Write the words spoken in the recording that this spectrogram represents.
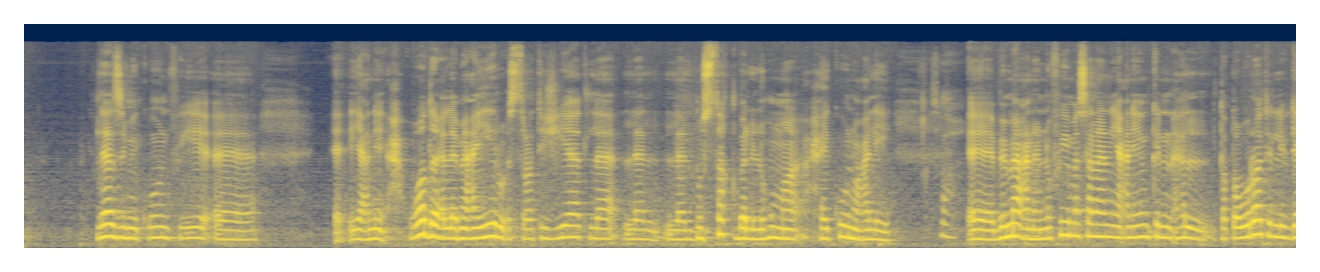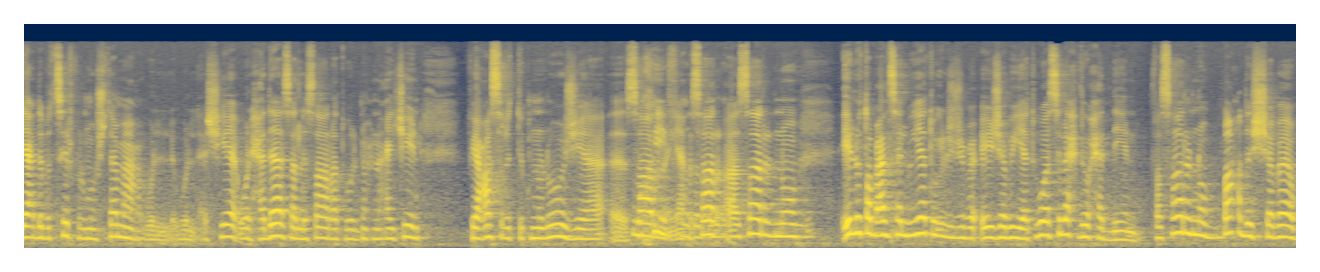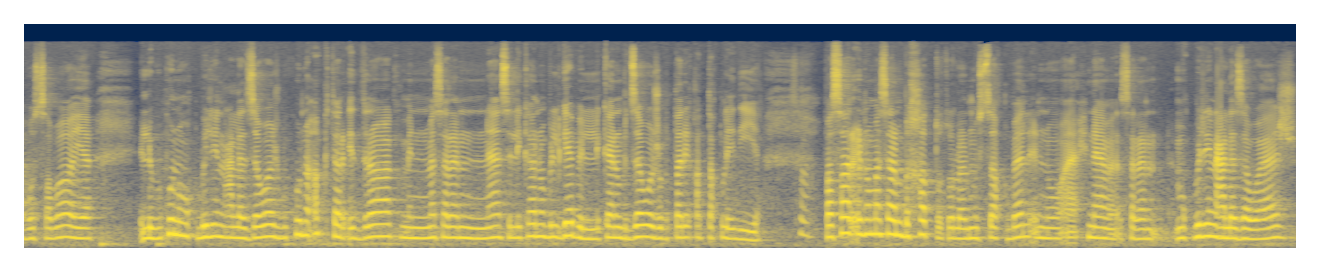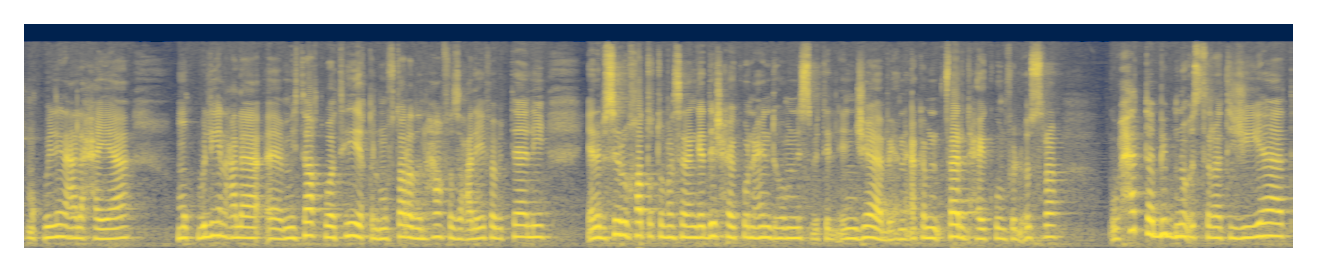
لازم يكون في آه، يعني وضع لمعايير واستراتيجيات للمستقبل اللي هم حيكونوا عليه. صح. آه، بمعنى إنه في مثلا يعني يمكن هالتطورات اللي قاعدة بتصير في المجتمع والأشياء والحداثة اللي صارت ونحن عايشين في عصر التكنولوجيا آه، صار يعني صار صار إنه له طبعا سلبيات وايجابيات هو سلاح ذو حدين. فصار إنه بعض الشباب والصبايا اللي بيكونوا مقبلين على الزواج بيكونوا أكثر إدراك من مثلا الناس اللي كانوا بالقبل اللي كانوا بتزوجوا بالطريقة التقليدية. صح. فصار إنه مثلا بخططوا للمستقبل إنه إحنا مثلا مقبلين على زواج مقبلين على حياة مقبلين على آه، ميثاق وثيق المفترض نحافظ عليه. فبالتالي يعني بصيروا يخططوا مثلا قديش حيكون عندهم نسبة الإنجاب يعني كم فرد حيكون في الأسرة. وحتى بيبنوا استراتيجيات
